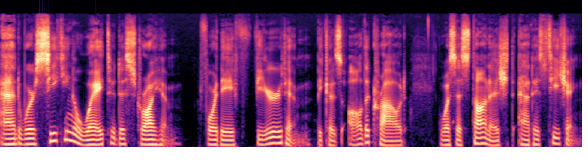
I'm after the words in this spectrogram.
and were seeking a way to destroy him, for they feared him, because all the crowd was astonished at his teaching.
